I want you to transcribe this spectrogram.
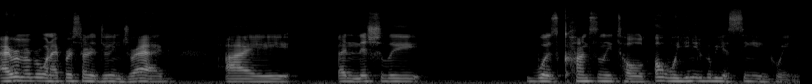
I remember when I first started doing drag, I initially was constantly told, "Oh, well, you need to go be a singing queen."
